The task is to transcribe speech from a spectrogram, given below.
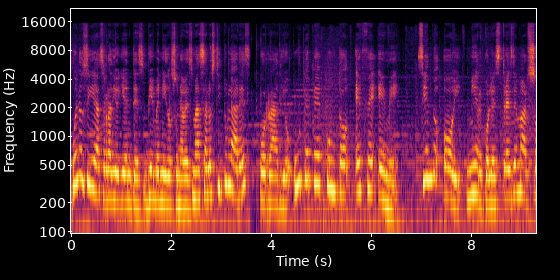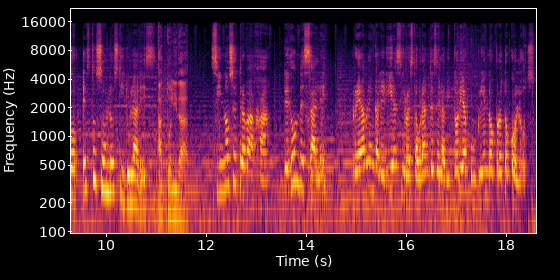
Buenos días radio oyentes, bienvenidos una vez más a los titulares por radio utp.fm. Siendo hoy miércoles 3 de marzo, estos son los titulares. Actualidad. Si no se trabaja, ¿de dónde sale? Reabren galerías y restaurantes de la Victoria cumpliendo protocolos.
